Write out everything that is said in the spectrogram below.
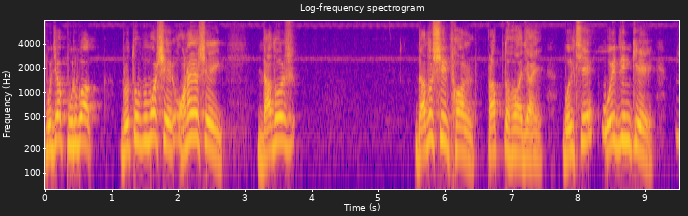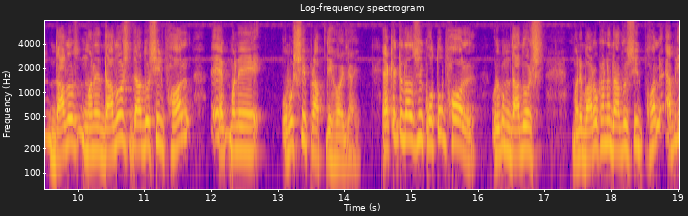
পূজা পূর্বক ব্রত উপবাসের অনায়াসেই দ্বাদশ, দ্বাদশীর ফল প্রাপ্ত হওয়া যায়। বলছে, ওই দিনকে দ্বাদশ মানে দ্বাদশ দ্বাদশীর ফল এক মানে অবশ্যই প্রাপ্তি হওয়া যায়। এক একটা দ্বাদশীর কত ফল? ওরকম দ্বাদশ মানে বারোখানা দ্বাদশীর ফল আপনি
